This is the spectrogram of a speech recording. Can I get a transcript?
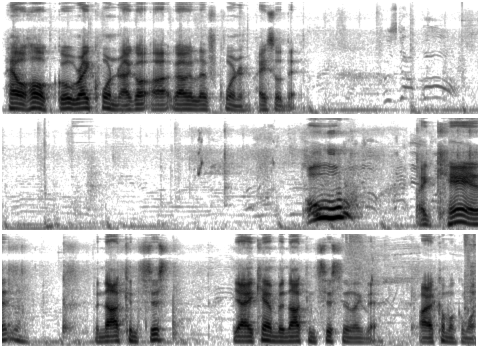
Hell, Hulk, go right corner. I got, uh, got left corner. ISO that. Oh, I can, but not consistent. Yeah, I can, but not consistent like that. All right, come on, come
